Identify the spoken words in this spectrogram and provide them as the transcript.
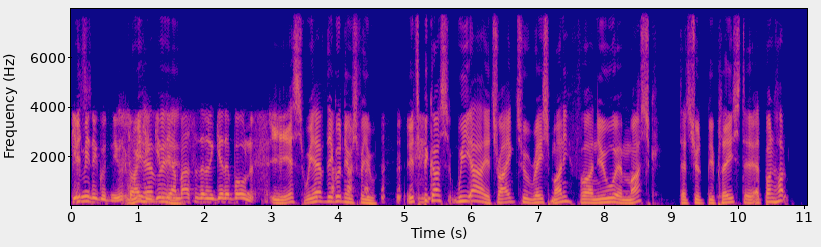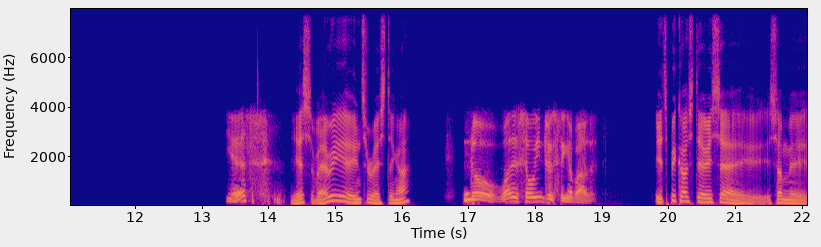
Give me the good news so we I can have, give the ambassador and get a bonus. Yes, we have the good news for you. It's because we are uh, trying to raise money for a new uh, mosque that should be placed uh, at Bornholm. Yes. Yes, very uh, interesting, huh? No. What is so interesting about it? It's because there is a some uh,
